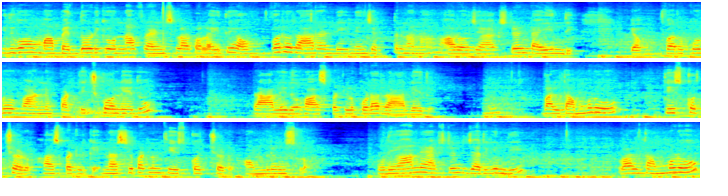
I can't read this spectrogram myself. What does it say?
ఇదిగో మా పెద్దోడికి ఉన్న ఫ్రెండ్స్ లాటోలు అయితే ఎవ్వరు రారండి. నేను చెప్తున్నాను? ఆ రోజు యాక్సిడెంట్ అయ్యింది. ఎవ్వరు కూడా వాడిని పట్టించుకోలేదు. రాలేదు. హాస్పిటల్ కూడా రాలేదు. వాళ్ళ తమ్ముడు తీసుకొచ్చాడు హాస్పిటల్కి. నర్సీపట్నం తీసుకొచ్చాడు అంబులెన్స్లో. ఉదయాన్నే యాక్సిడెంట్ జరిగింది. వాళ్ళ తమ్ముడు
